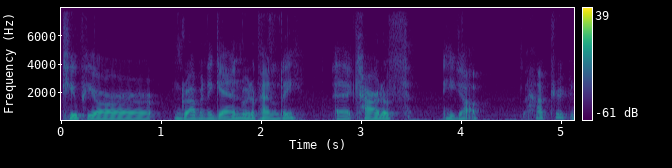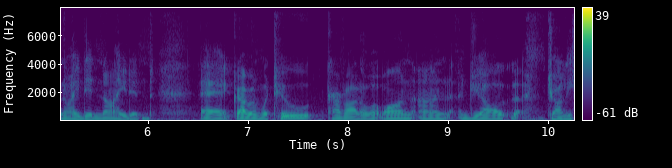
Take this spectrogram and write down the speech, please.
QPR Grabban again with a penalty. Uh, Cardiff, he got a hat trick. No, he did not. He didn't. Uh, Grabban with two, Carvalho with one, and Jolly, Jolly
